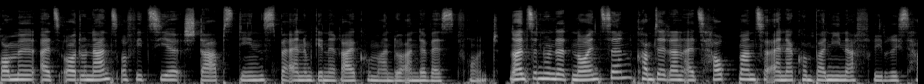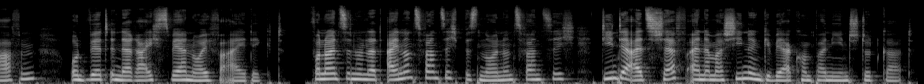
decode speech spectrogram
Rommel als Ordonnanzoffizier Stabsdienst bei einem Generalkommando an der Westfront. 1919 kommt er dann als Hauptmann zu einer Kompanie nach Friedrichshafen und wird in der Reichswehr neu vereidigt. Von 1921 bis 1929 dient er als Chef einer Maschinengewehrkompanie in Stuttgart.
